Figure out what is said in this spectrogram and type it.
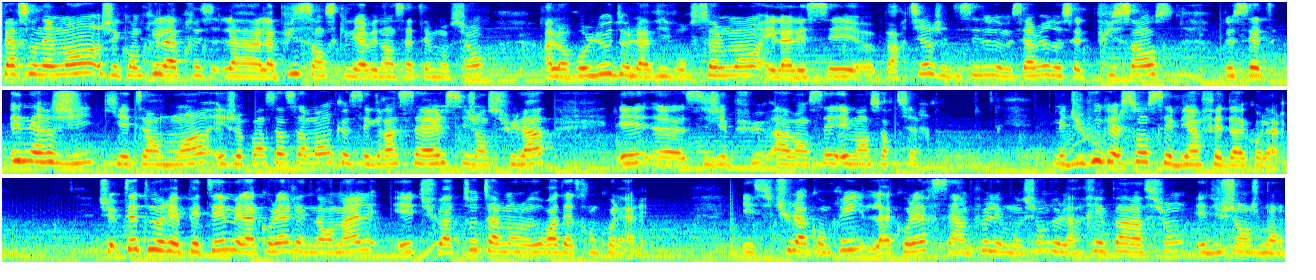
Personnellement, j'ai compris la, puissance qu'il y avait dans cette émotion. Alors au lieu de la vivre seulement et la laisser euh, partir, j'ai décidé de me servir de cette puissance, de cette énergie qui était en moi. Et je pense sincèrement que c'est grâce à elle si j'en suis là et euh, si j'ai pu avancer et m'en sortir. Mais du coup, quels sont ces bienfaits de la colère? Je vais peut-être me répéter, mais la colère est normale et tu as totalement le droit d'être en colère. Et si tu l'as compris, la colère, c'est un peu l'émotion de la réparation et du changement.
